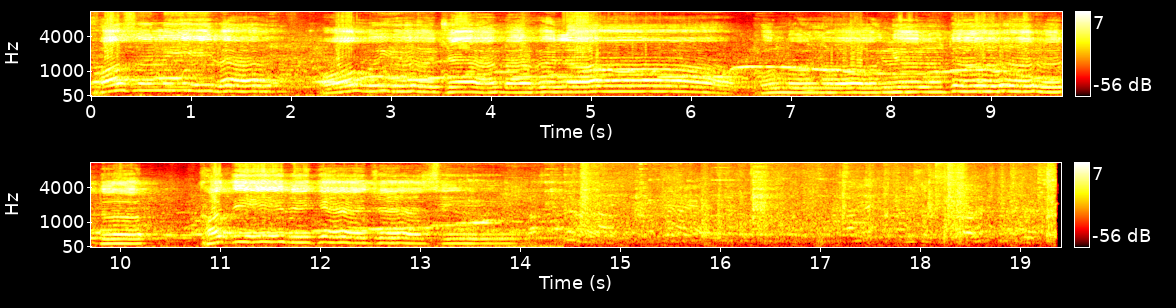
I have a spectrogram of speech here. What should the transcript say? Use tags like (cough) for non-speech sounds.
fazliyle ol yüce Mevla kulunu güldürdü. Kadir gecesi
